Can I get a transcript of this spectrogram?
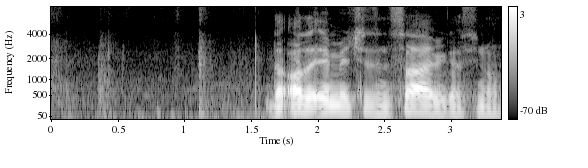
The other image is inside because you know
